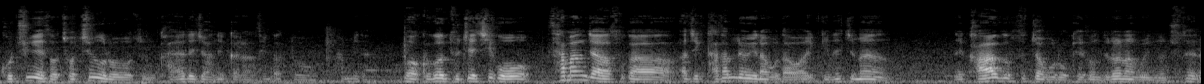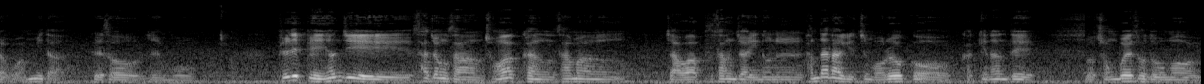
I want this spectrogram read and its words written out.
고층에서 저층으로 좀 가야 되지 않을까라는 생각도 합니다. 뭐 그건 둘째치고 사망자 수가 아직 다섯 명이라고 나와 있긴 했지만 가하급수적으로 계속 늘어나고 있는 추세라고 합니다. 그래서 이제 뭐 필리핀 현지 사정상 정확한 사망자와 부상자 인원을 판단하기 좀 어려울 것 같긴 한데 뭐 정부에서도 뭐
